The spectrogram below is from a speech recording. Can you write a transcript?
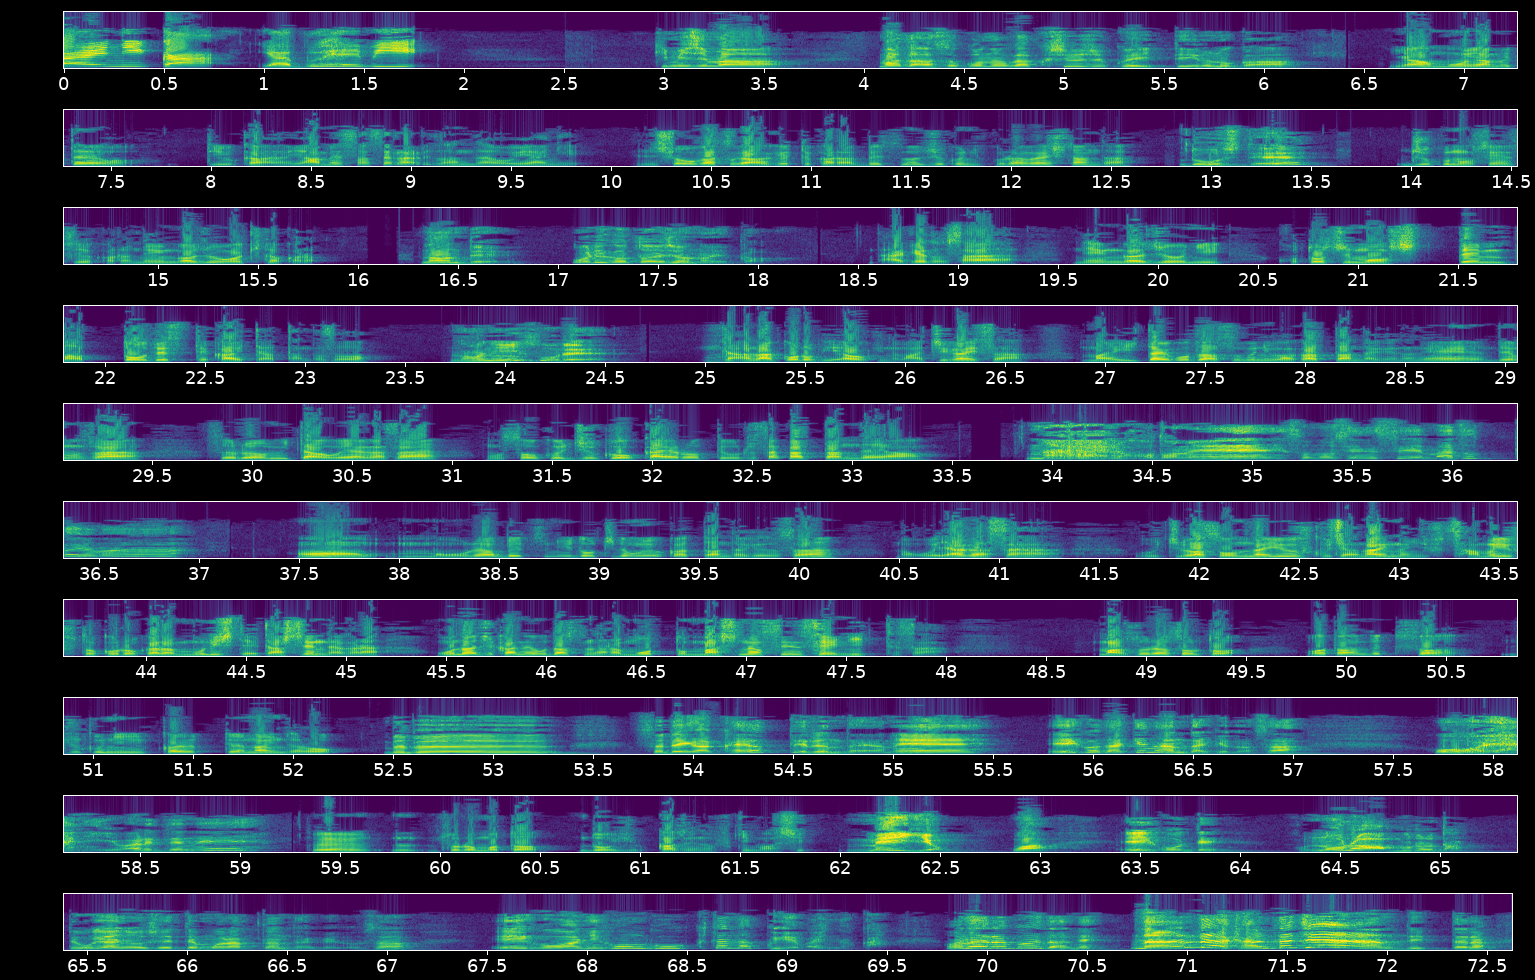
第2課、やぶへび。君島、まだあそこの学習塾へ行っているのか？いや、もうやめたよ。っていうか、やめさせられたんだ、親に。正月が明けてから別の塾にくら替えしたんだ。どうして？塾の先生から年賀状が来たから。なんで？ありがたいじゃないか。だけどさ、年賀状に今年も失点抜刀ですって書いてあったんだぞ。何？それ七転び青木の間違いさ。まあ言いたいことはすぐに分かったんだけどね。でもさ、それを見た親がさ、もう即塾を変えろってうるさかったんだよ。なるほどね。その先生まずったよな。うん、俺は別にどっちでもよかったんだけどさ、親がさ、うちはそんな裕福じゃないのに寒い懐から無理して出してんだから、同じ金を出すならもっとマシな先生にってさ。まあそれはそうと、渡辺ってさ、塾に通ってないんだろ？ブブー。それが通ってるんだよね。英語だけなんだけどさ。親に言われてね。えーそれはまた、どういう風の吹き回し？名誉は英語でホノラブルだって親に教えてもらったんだけどさ、英語は日本語を汚く言えばいいのか。ホナラブーだね。なんだ簡単じゃんって言ったら、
